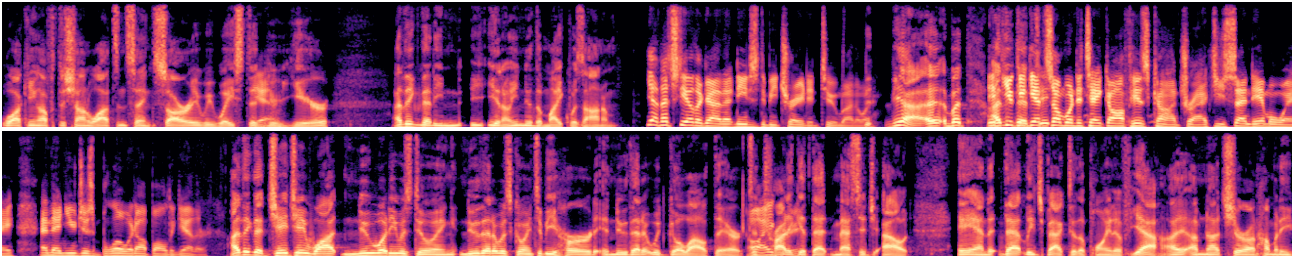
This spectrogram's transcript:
walking off Deshaun Watson saying sorry we wasted yeah. your year. I think that he you know he knew the mic was on him. Yeah, that's the other guy that needs to be traded too. By the way. Yeah, uh, but if you could get J- someone to take off his contract, you send him away, and then you just blow it up altogether. I think that J.J. Watt knew what he was doing, knew that it was going to be heard, and knew that it would go out there to oh, try agree. to get that message out. And that leads back to the point of, yeah, I, I'm not sure on how many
